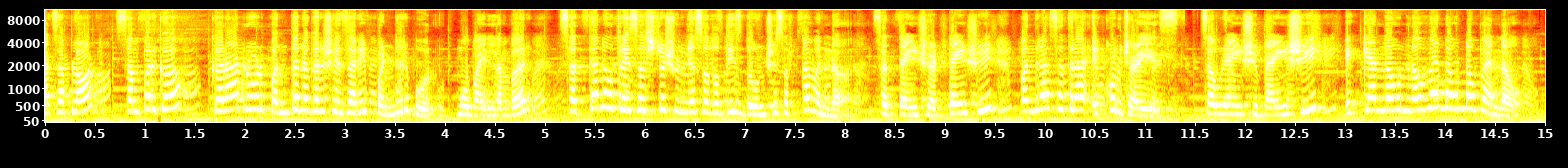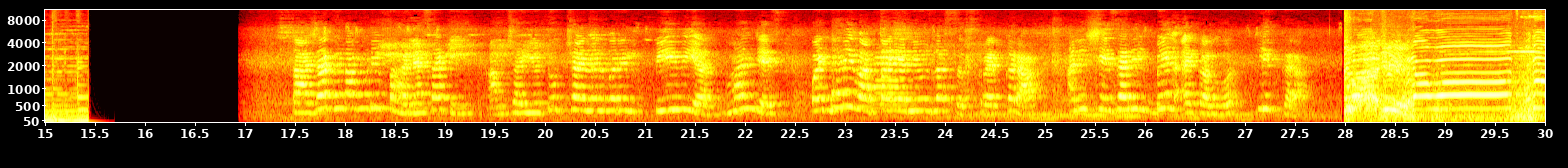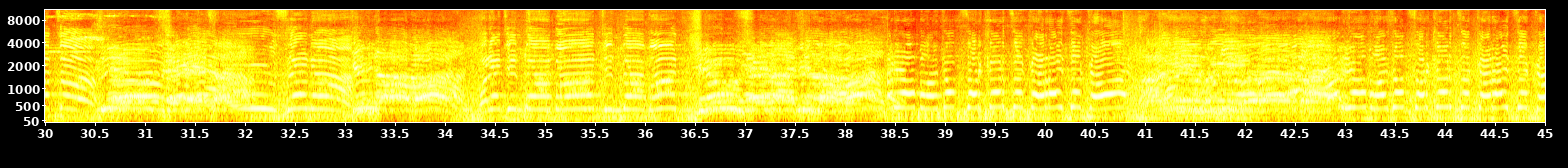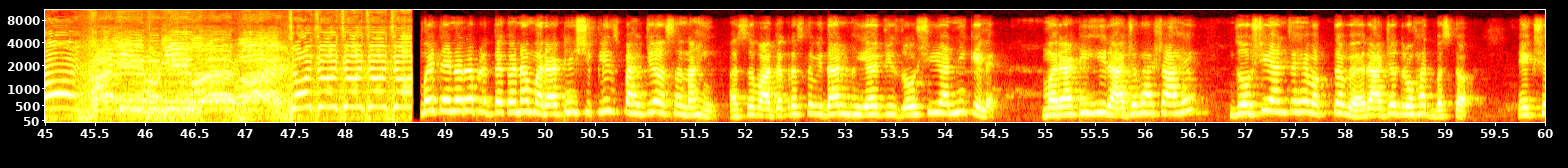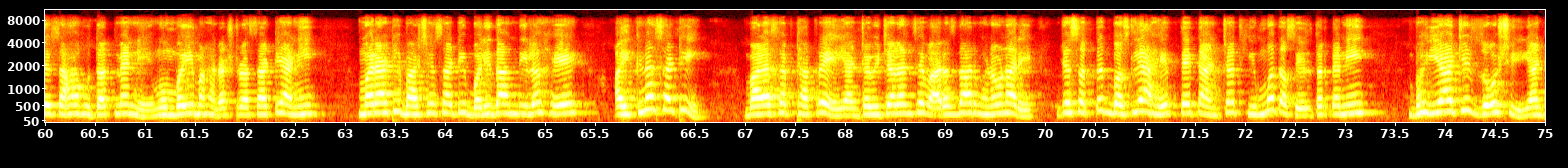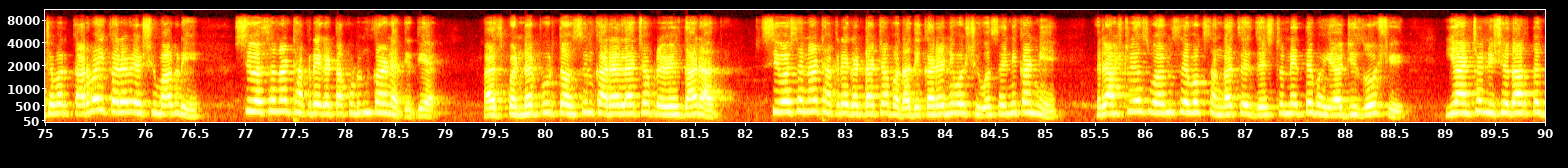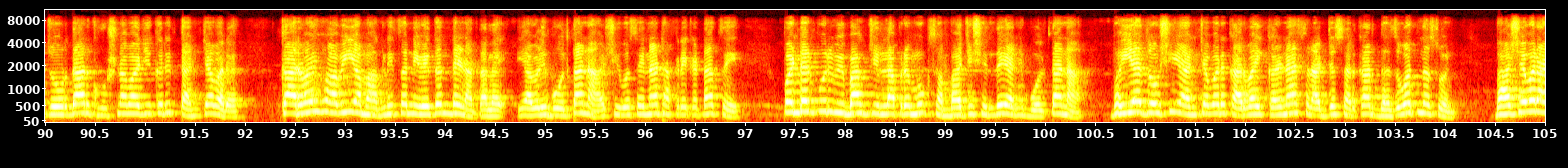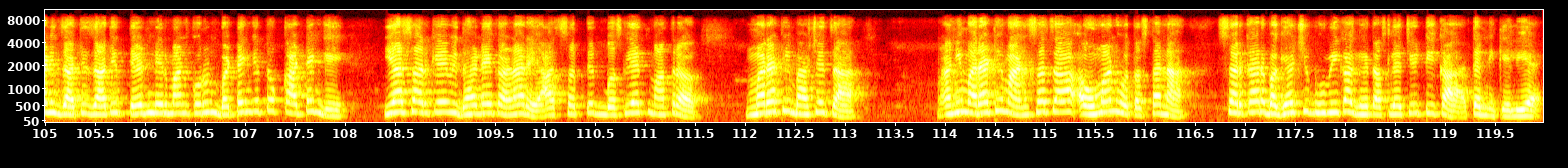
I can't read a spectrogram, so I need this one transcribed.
हक्काचा प्लॉट संपर्क कराड रोड पंतनगर शेजारी पंढरपूर. मोबाईल नंबर सत्त्याण्णव त्रेसष्ट शून्य सदोतीस दोनशे सत्तावन्न. सत्याऐंशी अठ्ठ्याऐंशी पंधरा सतरा एकोणचाळीस. चौऱ्याऐंशी ब्याऐंशी एक्क्याण्णव नव्याण्णव नव्याण्णव. ताज्या घडामोडी पाहण्यासाठी आमच्या यूट्यूब चॅनलवरील पी व्ही आर म्हणजेच पंढरी वार्ता या न्यूजला सबस्क्राईब करा आणि शेजारील बेल आयकॉनवर क्लिक करा. मुंबईत येणाऱ्या प्रत्येकानं मराठी शिकलीच पाहिजे असं नाही असं वादग्रस्त विधान भैयाजी जोशी यांनी केलंय. मराठी ही राजभाषा आहे जोशी यांचे हे वक्तव्य राजद्रोहात बसतं. एकशे सहा हुतात्म्यांनी मुंबई महाराष्ट्रासाठी आणि मराठी भाषेसाठी बलिदान दिलं हे ऐकण्यासाठी बाळासाहेब ठाकरे यांच्या विचारांचे वारसदार म्हणवणारे जे सत्तेत बसले आहेत ते त्यांच्यात हिंमत असेल तर त्यांनी भैयाजी जोशी यांच्यावर कारवाई करावी अशी मागणी शिवसेना ठाकरे गटाकडून करण्यात येते आज पंढरपूर तहसील कार्यालयाच्या प्रवेशद्वारात शिवसेना ठाकरे गटाच्या पदाधिकाऱ्यांनी व शिवसैनिकांनी राष्ट्रीय स्वयंसेवक संघाचे ज्येष्ठ नेते भैयाजी जोशी यांच्या निषेधार्थ जोरदार घोषणाबाजी करीत त्यांच्यावर कारवाई व्हावी या मागणीचं निवेदन देण्यात आलंय. यावेळी बोलताना शिवसेना ठाकरे गटाचे पंढरपूर विभाग जिल्हा प्रमुख संभाजी शिंदे यांनी बोलताना भैया जोशी यांच्यावर कारवाई करण्यास राज्य सरकार धजवत नसून भाषेवर आणि जाती जातीत तेढ निर्माण करून बटेंगे तो काटेंगे यासारखे विधाने करणारे आज सत्तेत बसलेत मात्र मराठी भाषेचा आणि मराठी माणसाचा अवमान होत असताना सरकार बघ्याची भूमिका घेत असल्याची टीका त्यांनी केली आहे.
